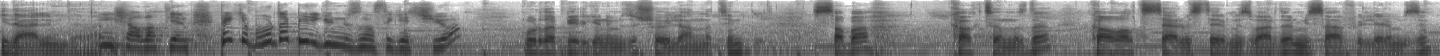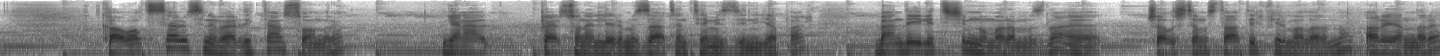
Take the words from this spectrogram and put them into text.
İdealim de var. İnşallah diyelim. Peki burada bir gününüz nasıl geçiyor? Burada bir günümüzü şöyle anlatayım. Sabah kalktığımızda kahvaltı servislerimiz vardır misafirlerimizin. Kahvaltı servisini verdikten sonra genel personellerimiz zaten temizliğini yapar. Ben de iletişim numaramızla e, çalıştığımız tatil firmalarından arayanlara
